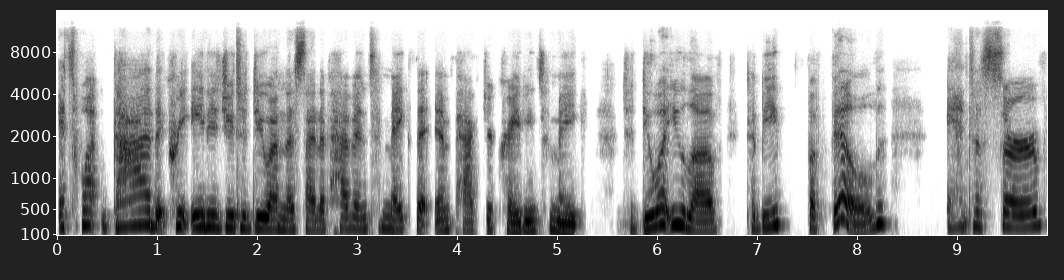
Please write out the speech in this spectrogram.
It's what God created you to do on this side of heaven to make the impact you're craving to make, to do what you love, to be fulfilled and to serve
